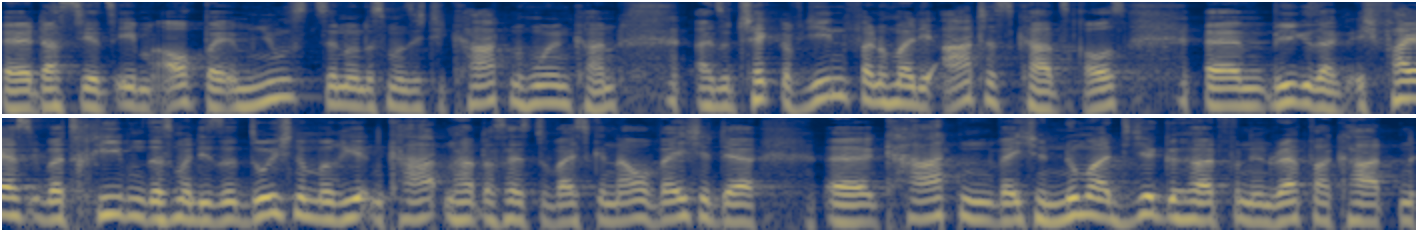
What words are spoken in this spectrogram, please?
äh, dass sie jetzt eben auch bei Amused sind und dass man sich die Karten holen kann. Also checkt auf jeden Fall nochmal die Artist Cards raus. Ähm, wie gesagt, ich feiere es übertrieben, dass man diese durchnummerierten Karten hat. Das heißt, du weißt genau, welche der äh, Karten, welche Nummer dir gehört von den Rapper-Karten.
